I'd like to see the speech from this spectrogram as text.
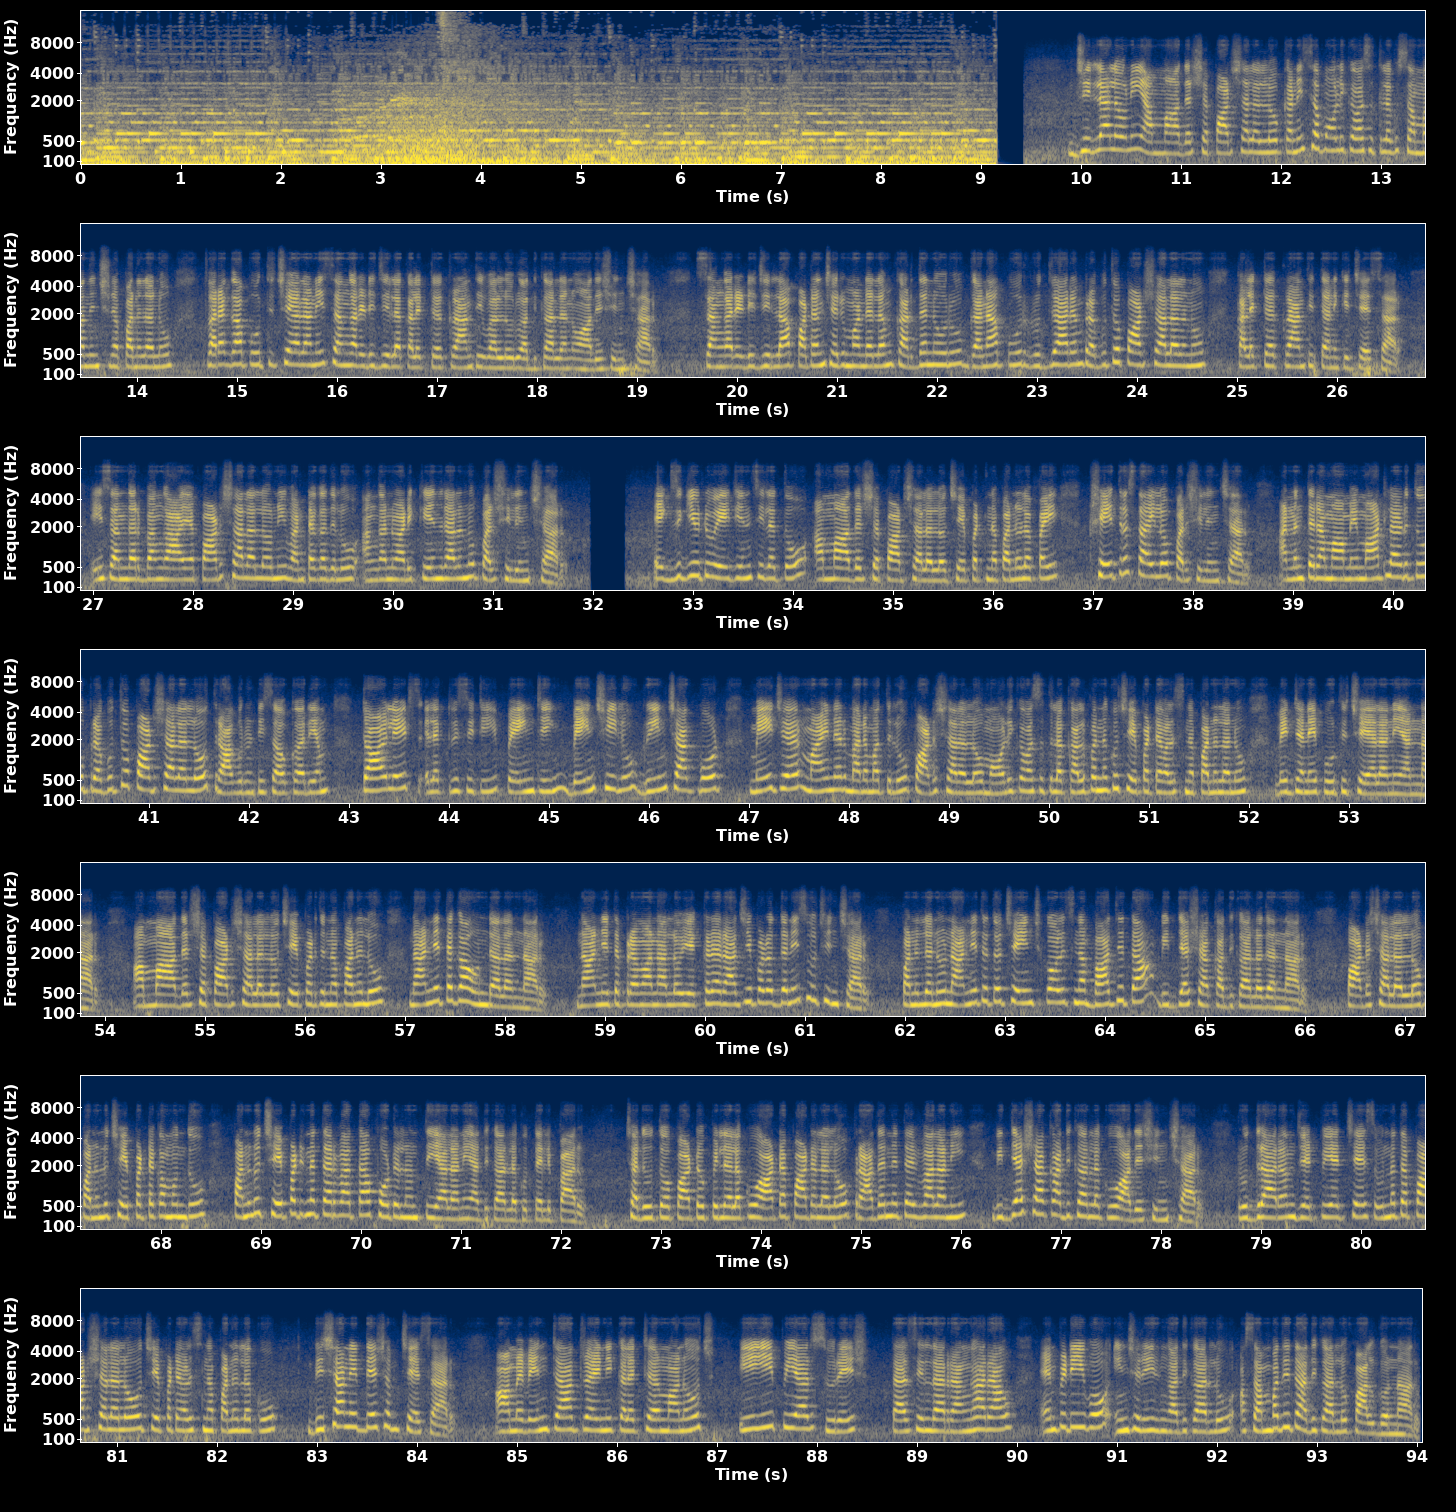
Thank you. జిల్లాలోని అమ్మ ఆదర్శ పాఠశాలల్లో కనీస మౌలిక వసతులకు సంబంధించిన పనులను త్వరగా పూర్తి చేయాలని సంగారెడ్డి జిల్లా కలెక్టర్ క్రాంతి వల్లూరు అధికారులను ఆదేశించారు. సంగారెడ్డి జిల్లా పటంచెరు మండలం కర్దనూరు గణాపూర్ రుద్రారం ప్రభుత్వ పాఠశాలలను కలెక్టర్ క్రాంతి తనిఖీ చేశారు. ఈ సందర్భంగా ఆయా పాఠశాలల్లోని వంటగదులు అంగన్వాడీ కేంద్రాలను పరిశీలించారు. ఎగ్జిక్యూటివ్ ఏజెన్సీలతో అమ్మ ఆదర్శ పాఠశాలలో చేపట్టిన పనులపై క్షేత్రస్థాయిలో పరిశీలించారు. అనంతరం ఆమె మాట్లాడుతూ ప్రభుత్వ పాఠశాలలో త్రాగునీటి సౌకర్యం టాయిలెట్స్ ఎలక్ట్రిసిటీ పెయింటింగ్ బెంచీలు green chalk board major minor మరమ్మతులు పాఠశాలలో మౌలిక వసతుల కల్పనకు చేపట్టవలసిన పనులను వెంటనే పూర్తి చేయాలని అన్నారు. అమ్మ ఆదర్శ పాఠశాలల్లో చేపడుతున్న పనులు నాణ్యతగా ఉండాలన్నారు. నాణ్యత ప్రమాణాల్లో ఎక్కడ రాజీ పడొద్దని సూచించారు. పనులను నాణ్యతతో చేయించుకోవాల్సిన బాధ్యత విద్యాశాఖ అధికారులదన్నారు. పాఠశాలల్లో పనులు చేపట్టక ముందు పనులు చేపట్టిన తర్వాత ఫోటోలను తీయాలని అధికారులకు తెలిపారు. చదువుతో పాటు పిల్లలకు ఆటపాటలలో ప్రాధాన్యత ఇవ్వాలని విద్యాశాఖ అధికారులకు ఆదేశించారు. రుద్రారం జెడ్పీహెచ్ఎస్ ఉన్నత పాఠశాలలో చేపట్టవలసిన పనులకు దిశానిర్దేశం చేశారు. ఆమె వెంట trainee collector Manoj EEPR Suresh tahsildar Rangarao MPDO engineering అధికారులు సంబంధిత అధికారులు పాల్గొన్నారు.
